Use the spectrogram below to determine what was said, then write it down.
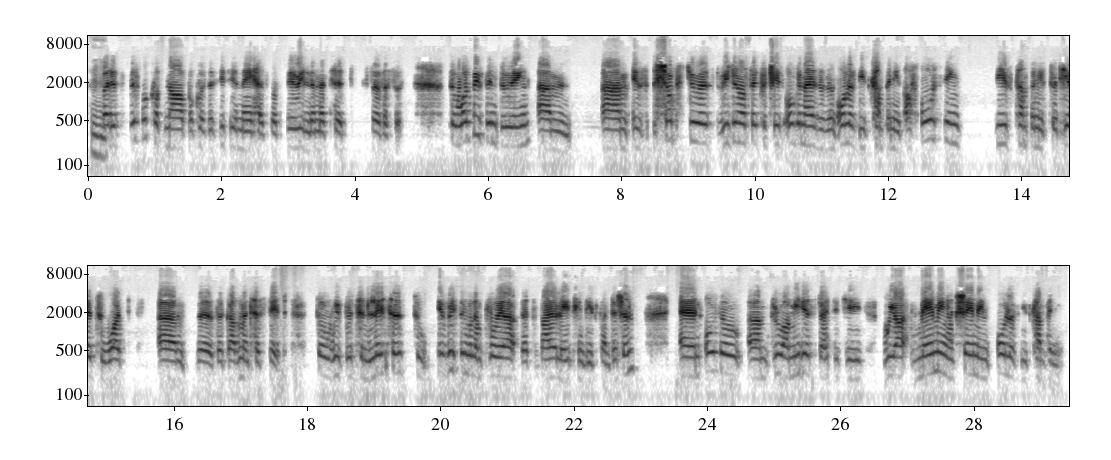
Mm-hmm. But it's difficult now because the CCMA has got very limited services. So what we've been doing um, um, is shop stewards, regional secretaries, organizers, and all of these companies are forcing these companies to adhere to what um, the, the government has said. So we've written letters to every single employer that's violating these conditions. And also um, through our media strategy, we are naming and shaming all of these companies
